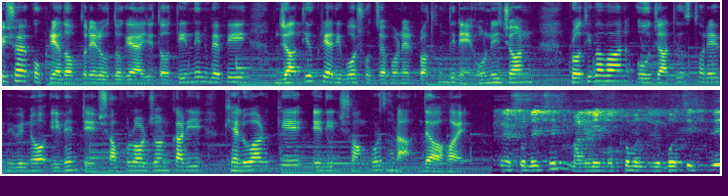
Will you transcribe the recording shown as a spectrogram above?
বিষয়ক ও ক্রীড়া দপ্তরের উদ্যোগে আয়োজিত তিন দিনব্যাপী জাতীয় ক্রীড়া দিবস উদযাপনের প্রথম দিনে উনিশ জন প্রতিভাবান ও জাতীয় স্তরে বিভিন্ন ইভেন্টে সাফল্য অর্জনকারী খেলোয়াড়কে এদিন সংবর্ধনা দেওয়া হয়। শুনেছেন, মাননীয় মুখ্যমন্ত্রীর উপস্থিতিতে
